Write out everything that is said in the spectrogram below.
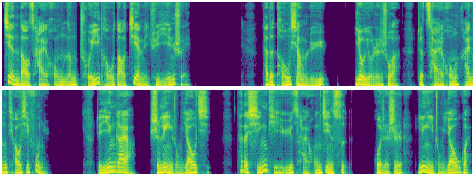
见到彩虹能垂头到涧里去饮水，它的头像驴。又有人说啊，这彩虹还能调戏妇女。这应该啊是另一种妖气，它的形体与彩虹近似，或者是另一种妖怪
